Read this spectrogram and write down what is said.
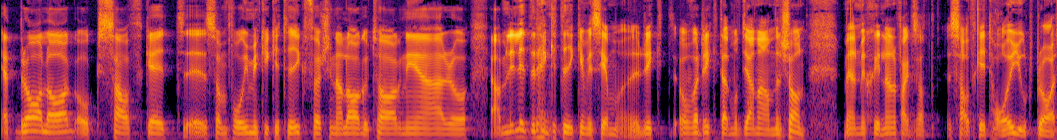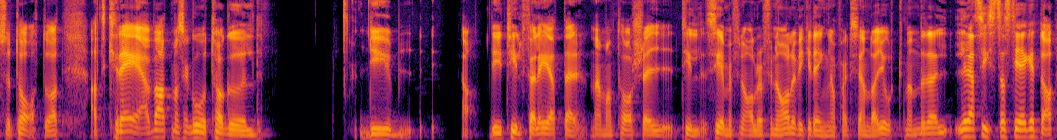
ett bra lag och Southgate eh, som får ju mycket kritik för sina laguttagningar. Och, ja, men det är lite den kritiken vi ser rikt, och var riktad mot Jan Andersson. Men med skillnaden faktiskt att Southgate har ju gjort bra resultat. Och att, att kräva att man ska gå och ta guld. Det är ju ja, det är ju tillfälligheter när man tar sig till semifinaler och finaler, vilket England faktiskt ändå har gjort. Men det där lilla sista steget då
